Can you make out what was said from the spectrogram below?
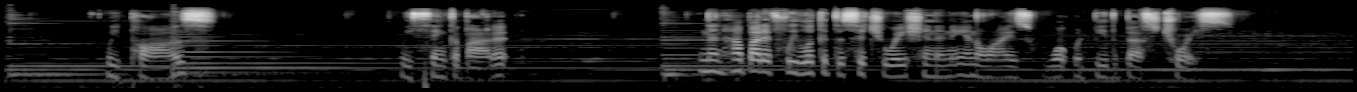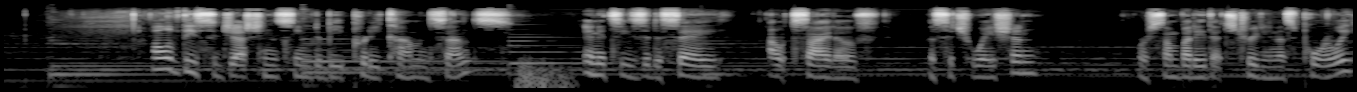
we pause, we think about it, and then, how about if we look at the situation and analyze what would be the best choice? All of these suggestions seem to be pretty common sense, and it's easy to say outside of a situation or somebody that's treating us poorly.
